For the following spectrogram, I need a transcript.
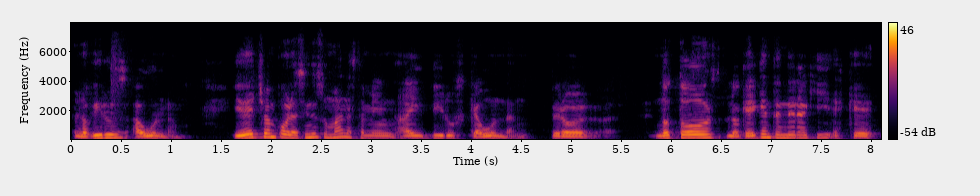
los virus abundan. Y de hecho en poblaciones humanas también hay virus que abundan. Pero no todos, lo que hay que entender aquí es que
